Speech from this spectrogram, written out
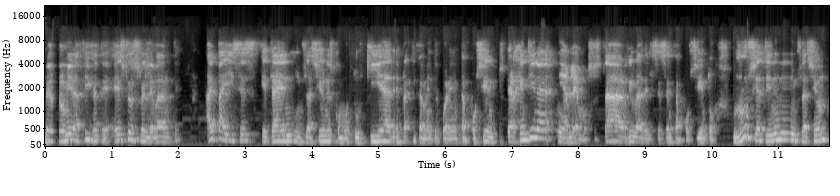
pero mira, fíjate, esto es relevante. Hay países que traen inflaciones como Turquía de prácticamente 40%. De Argentina ni hablemos, está arriba del 60%. Rusia tiene una inflación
